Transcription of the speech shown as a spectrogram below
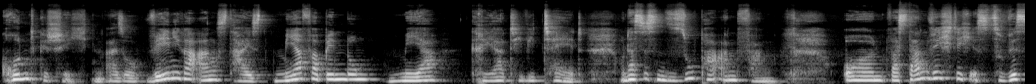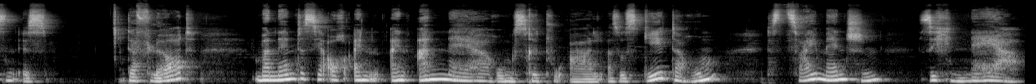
Grundgeschichten. Also weniger Angst heißt mehr Verbindung, mehr Kreativität. Und das ist ein super Anfang. Und was dann wichtig ist zu wissen ist, der Flirt, man nennt es ja auch ein, ein Annäherungsritual. Also es geht darum, dass zwei Menschen sich näher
